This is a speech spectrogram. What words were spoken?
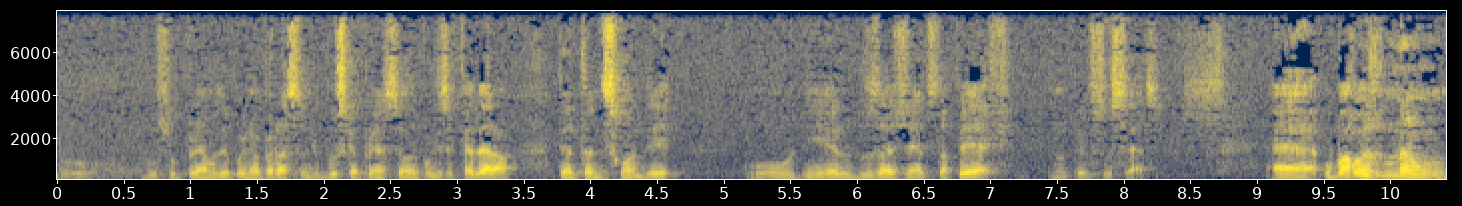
do, do, Supremo, depois de uma operação de busca e apreensão da Polícia Federal, tentando esconder o dinheiro dos agentes da PF. Não teve sucesso. É, o Barroso não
